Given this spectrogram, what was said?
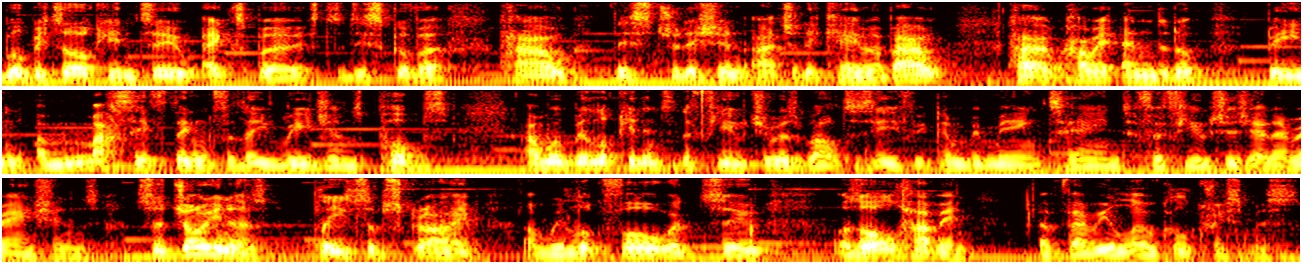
We'll be talking to experts to discover how this tradition actually came about, how, how it ended up being a massive thing for the region's pubs, and we'll be looking into the future as well to see if it can be maintained for future generations. So join us, please subscribe, and we look forward to us all having a very local Christmas.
